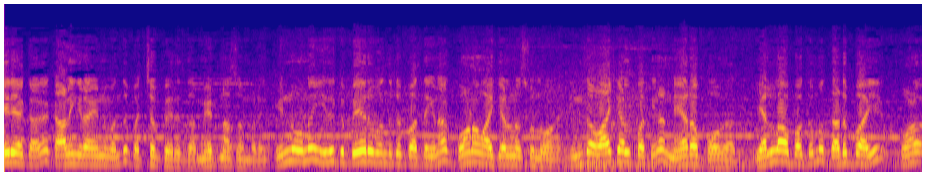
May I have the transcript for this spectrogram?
ஏரியாக்காக காளிங்கராயன் வந்து வச்ச பேர் தான் மேட்நாசம் பாளையம். இன்னொன்று இதுக்கு பேர் வந்துட்டு பார்த்தீங்கன்னா கோண வாய்க்கால்னு சொல்லுவாங்க. இந்த வாய்க்கால் பார்த்தீங்கன்னா நேராக போகாது. எல்லா பக்கமும் தடுப்பாகி கோண-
